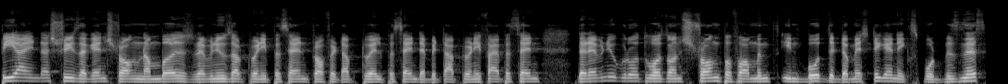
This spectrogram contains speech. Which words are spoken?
PI Industries again strong numbers, revenues up 20%, profit up 12%, EBITDA up 25%. The revenue growth was on strong performance in both the domestic and export business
